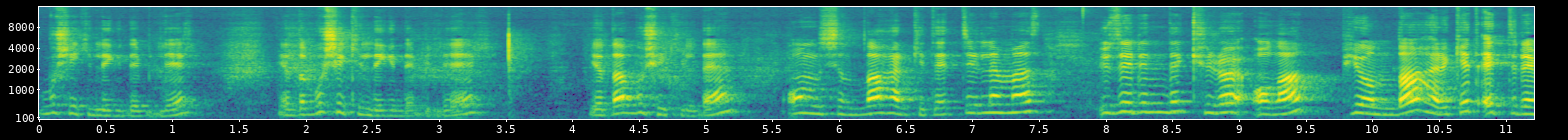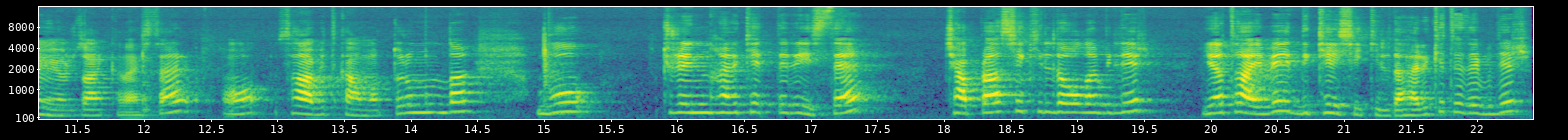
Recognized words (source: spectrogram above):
bu şekilde gidebilir. Ya da bu şekilde gidebilir. Ya da bu şekilde. Onun dışında hareket ettirilemez. Üzerinde küre olan piyonu da hareket ettiremiyoruz arkadaşlar. O sabit kalmak durumunda. Bu kürenin hareketleri ise çapraz şekilde olabilir, yatay ve dikey şekilde hareket edebilir.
